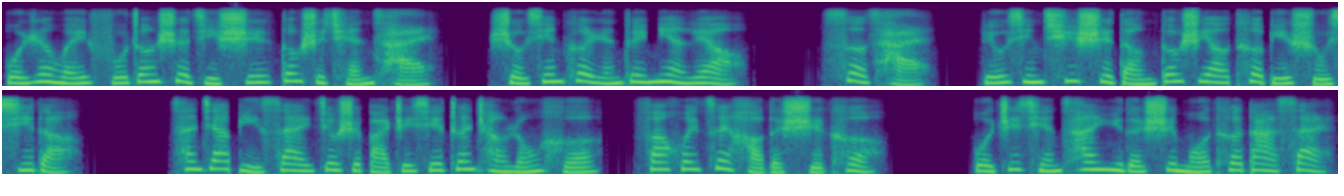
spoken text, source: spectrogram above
我认为服装设计师都是全才。首先，个人对面料、色彩、流行趋势等都是要特别熟悉的。参加比赛就是把这些专长融合，发挥最好的时刻。我之前参与的是模特大赛，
